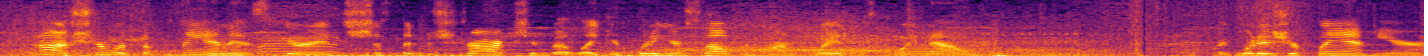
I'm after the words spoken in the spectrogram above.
I'm not sure what the plan is here. It's just a distraction, but like you're putting yourself in harm's way at this point now. Like, what is your plan here?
